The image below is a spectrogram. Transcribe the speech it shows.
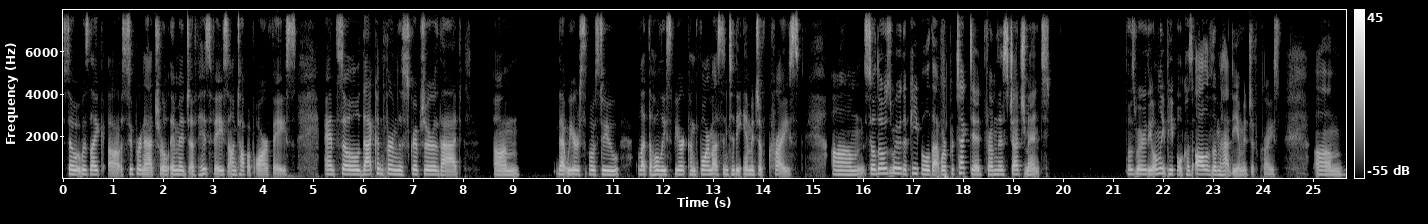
So it was like a supernatural image of his face on top of our face. And so that confirmed the scripture that um, that we are supposed to let the Holy Spirit conform us into the image of Christ. Um, so those were the people that were protected from this judgment. Those were the only people because all of them had the image of Christ. Um,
